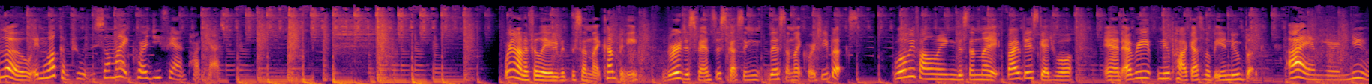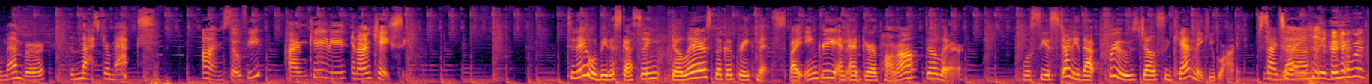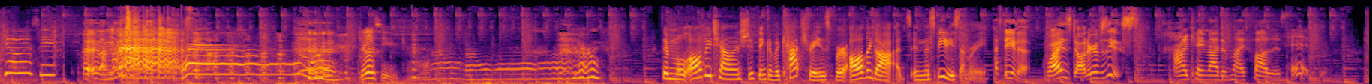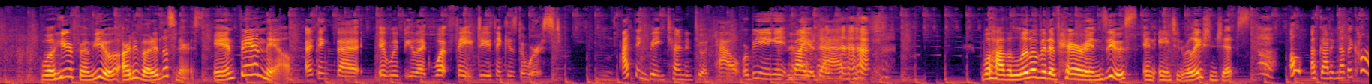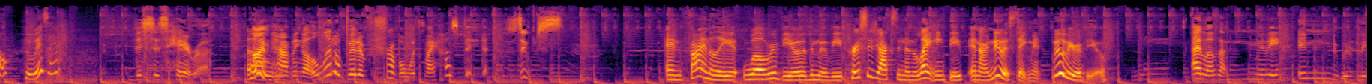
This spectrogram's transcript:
Hello, and welcome to the Sunlight Corgi Fan Podcast. We're not affiliated with the Sunlight Company. We're just fans discussing the Sunlight Corgi books. We'll be following the Sunlight five day schedule, and every new podcast will be a new book. I am your new member, the Master Max. I'm Sophie. I'm Katie. And I'm Casey. Today we'll be discussing D'Aulaire's Book of Greek Myths by Ingrid and Edgar Pomerant D'Aulaire. We'll see a study that proves jealousy can make you blind. Side Blinded me with jealousy. Um, jealousy. Then we'll all be challenged to think of a catchphrase for all the gods in the speedy summary. Athena, wise daughter of Zeus. I came out of my father's head. We'll hear from you, our devoted listeners, in fan mail. I think that it would be like, what fate do you think is the worst? I think being turned into a cow or being eaten by your dad. We'll have a little bit of Hera and Zeus in ancient relationships. oh, I've got another call. Who is it? This is Hera. Oh. I'm having a little bit of trouble with my husband, Zeus. And finally, we'll review the movie Percy Jackson and the Lightning Thief in our newest segment, Movie Review. I love that movie. Indubitably.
